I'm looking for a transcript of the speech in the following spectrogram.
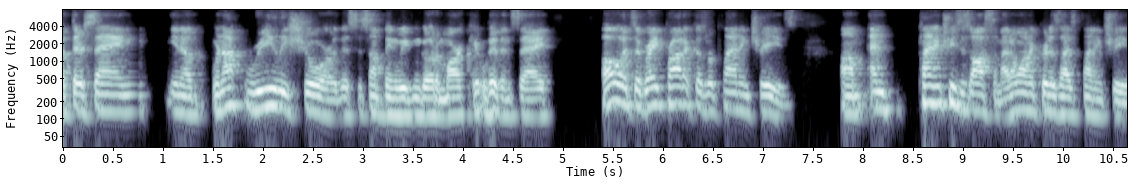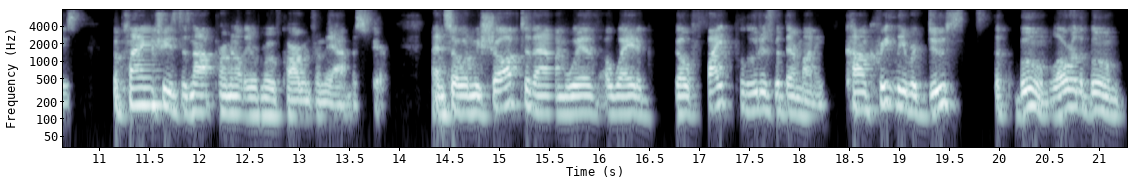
but they're saying, you know, we're not really sure this is something we can go to market with and say, oh, it's a great product because we're planting trees. Um, and planting trees is awesome. I don't want to criticize planting trees, but planting trees does not permanently remove carbon from the atmosphere. And so when we show up to them with a way to go fight polluters with their money, concretely reduce the boom, lower the boom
